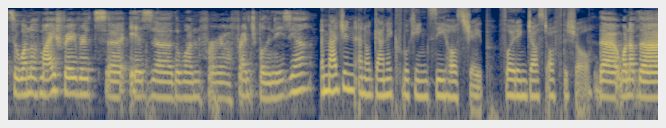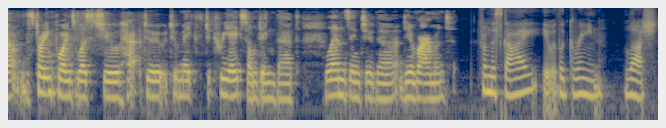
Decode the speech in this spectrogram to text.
So, one of my favorites uh, is uh, the one for uh, French Polynesia. Imagine an organic looking seahorse shape floating just off the shore. The, one of the, the starting points was to, ha- to, to, make, to create something that blends into the, the environment. From the sky, it would look green, lush,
